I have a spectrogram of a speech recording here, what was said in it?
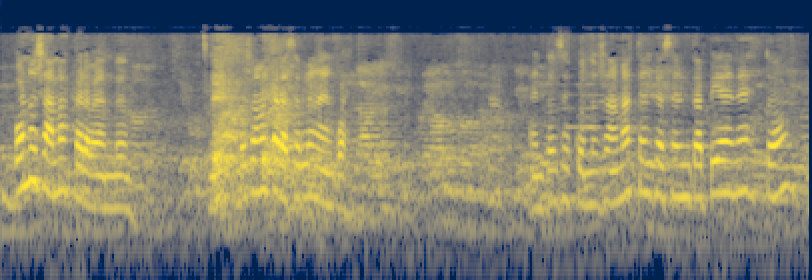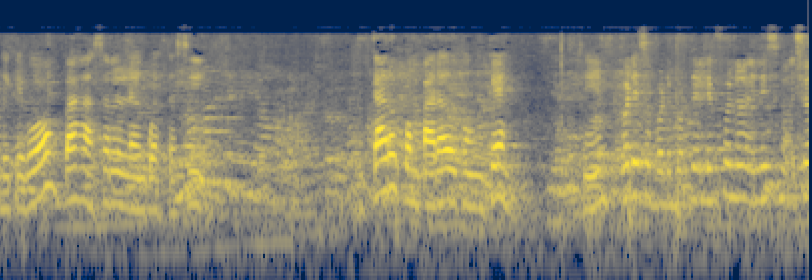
Vos no llamas para vender, vos llamas para hacerle una encuesta. Entonces, cuando llamas, tenés que hacer hincapié en esto, de que vos vas a hacerle la encuesta, ¿sí? ¿Caro comparado con qué? ¿Sí? Por eso, por, por teléfono, en ese yo,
